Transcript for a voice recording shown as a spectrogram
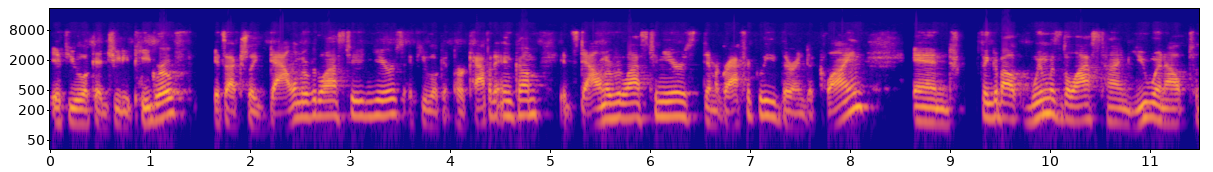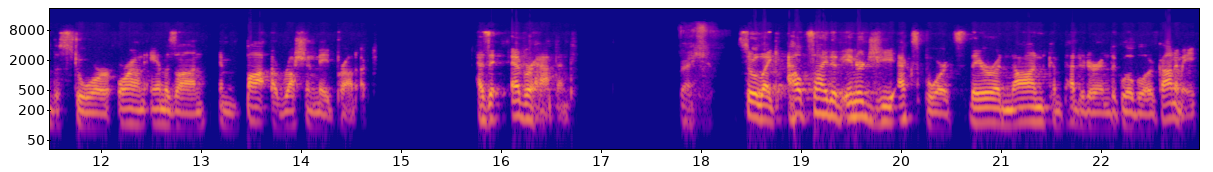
If you look at GDP growth, it's actually down over the last 10 years. If you look at per capita income, it's down over the last 10 years. Demographically, they're in decline. And think about when was the last time you went out to the store or on Amazon and bought a Russian made product? Has it ever happened? Right. So, like outside of energy exports, they're a non competitor in the global economy.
